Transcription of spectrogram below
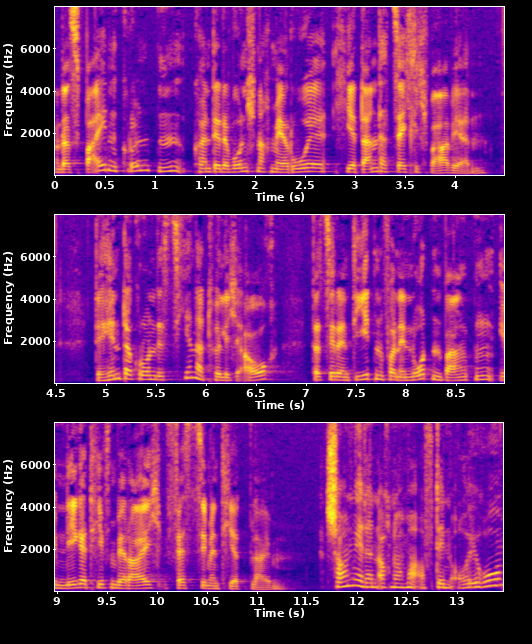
Und aus beiden Gründen könnte der Wunsch nach mehr Ruhe hier dann tatsächlich wahr werden. Der Hintergrund ist hier natürlich auch, dass die Renditen von den Notenbanken im negativen Bereich fest zementiert bleiben. Schauen wir dann auch noch mal auf den Euro.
